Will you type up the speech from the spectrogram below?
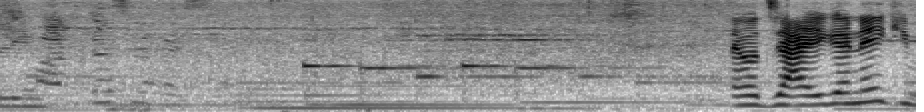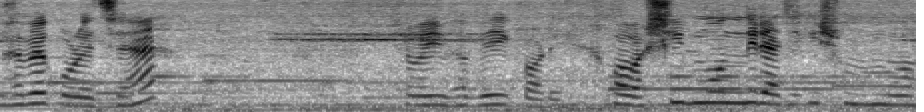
ডালিম দেখো, জায়গা নেই কীভাবে করেছে হ্যাঁ? সবাই এইভাবেই করে। বাবা, শিব মন্দির আছে, কি সুন্দর।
